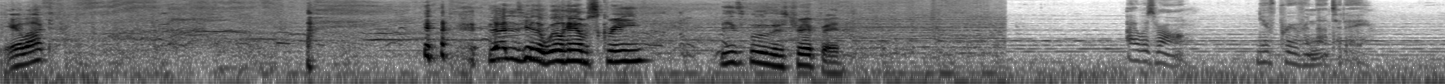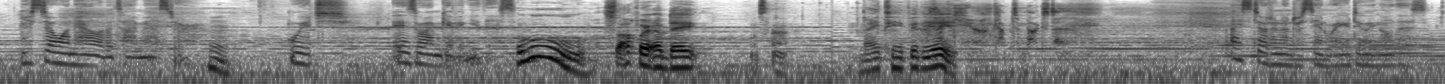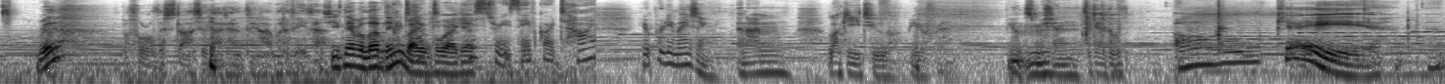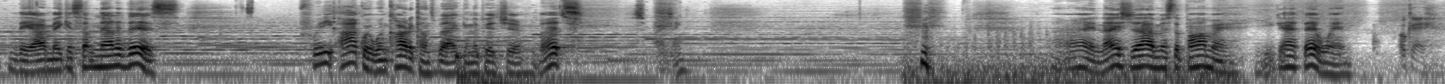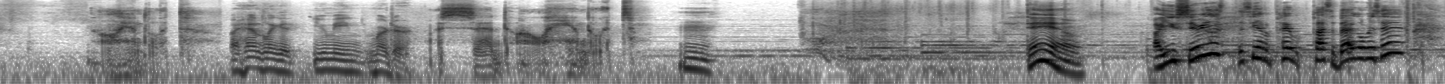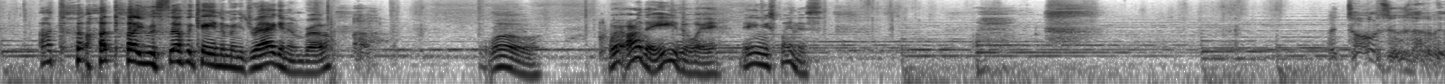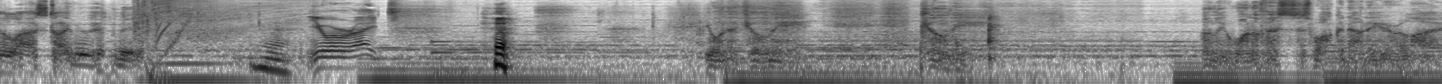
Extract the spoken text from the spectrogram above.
Airlock? Did I just hear the Wilhelm scream? These fools is tripping. I was wrong. You've proven that today. You're still one hell of a time master. Hmm. Which is why I'm giving you this. Ooh, software update. What's that? 1958. Here, Captain Baxter. I still don't understand why you're doing all this. Really? Before all this started, I don't think I would have either. She's never loved anybody before, I guess. History, safeguard time. You're pretty amazing, and I'm lucky to be your friend. Be on this mission together with. Okay. They are making something out of this. Pretty awkward when Carter comes back in the picture, but Surprising. alright, nice job, Mr. Palmer. You got that win. Okay. I'll handle it. By handling it, you mean murder. I said I'll handle it. Hmm. Damn. Are you serious? Does he have a plastic bag over his head? I, th- I thought you was suffocating him and dragging him, bro. Whoa. Where are they either way? They didn't even explain this. told you that'll be the last time you hit me. Yeah. You were right. you want to kill me? Kill me. Only one of us is walking out of here alive.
